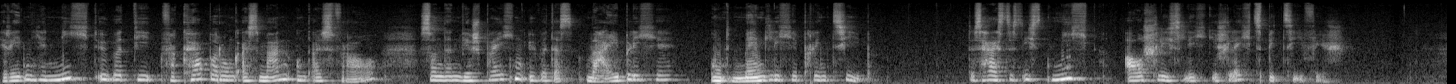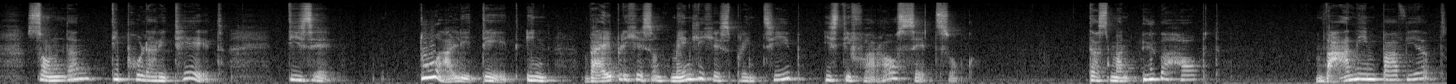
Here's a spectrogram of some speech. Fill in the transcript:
Wir reden hier nicht über die Verkörperung als Mann und als Frau, sondern wir sprechen über das weibliche und männliche Prinzip. Das heißt, es ist nicht ausschließlich geschlechtsspezifisch, sondern die Polarität, diese Dualität in weibliches und männliches Prinzip ist die Voraussetzung, dass man überhaupt wahrnehmbar wird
